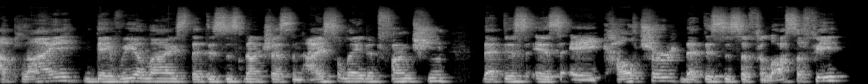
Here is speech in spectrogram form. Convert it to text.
apply, they realize that this is not just an isolated function, that this is a culture, that this is a philosophy.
